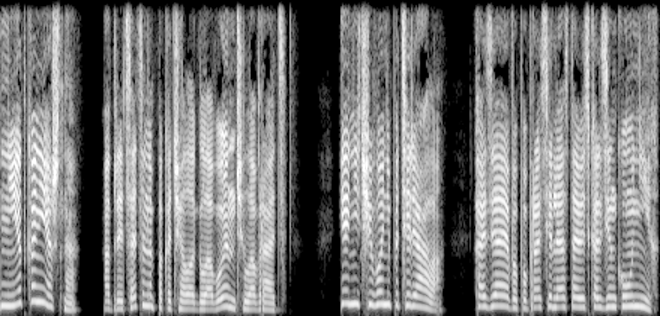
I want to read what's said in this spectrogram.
Нет, конечно!» Отрицательно покачала головой и начала врать. Я ничего не потеряла. Хозяева попросили оставить корзинку у них,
